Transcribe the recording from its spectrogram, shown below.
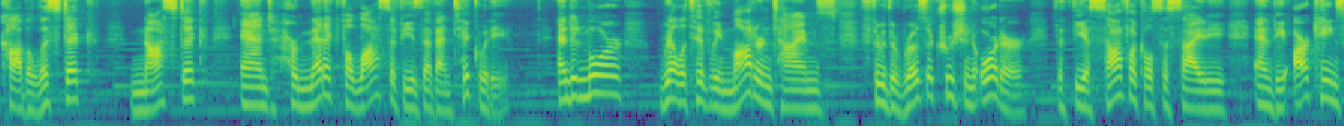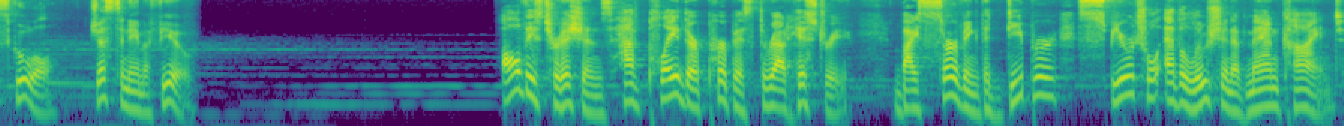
Kabbalistic, Gnostic, and Hermetic philosophies of antiquity, and in more relatively modern times through the Rosicrucian Order, the Theosophical Society, and the Arcane School, just to name a few. All these traditions have played their purpose throughout history by serving the deeper spiritual evolution of mankind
